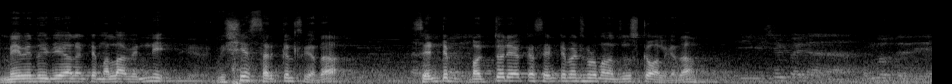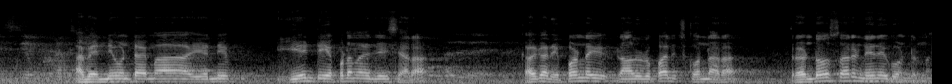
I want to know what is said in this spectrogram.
మేము ఎందుకు చేయాలంటే మళ్ళీ అవన్నీ విషయ సర్కిల్స్ కదా. సెంటి భక్తుల యొక్క సెంటిమెంట్స్ కూడా మనం చూసుకోవాలి కదా. అవన్నీ ఉంటాయి మా ఇవన్నీ ఏంటి ఎప్పుడన్నా చేశారా? కాదు కాదు ఎప్పుడన్నా నాలుగు రూపాయలు ఇచ్చి కొన్నారా? రెండోసారి నేనే కొంటున్నా.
